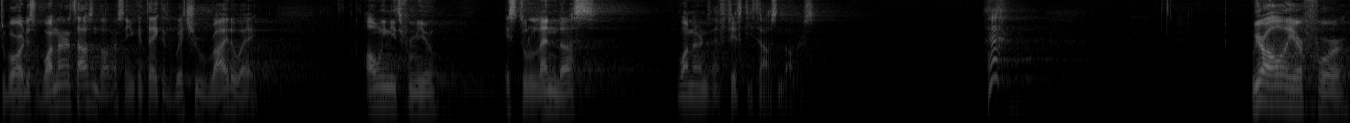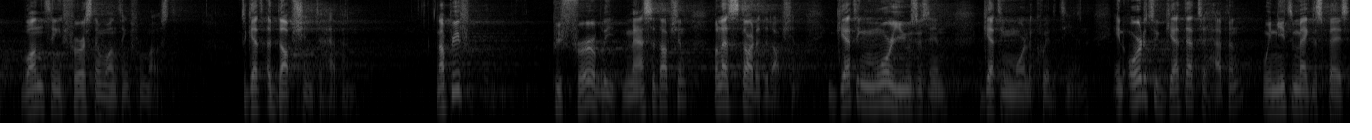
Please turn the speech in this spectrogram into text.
to borrow this $100,000, and you can take it with you right away, all we need from you is to lend us $150,000. Huh? We are all here for one thing first and one thing foremost to get adoption to happen. Now, pref preferably mass adoption, but let's start at adoption. Getting more users in, getting more liquidity in. In order to get that to happen, we need to make the space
